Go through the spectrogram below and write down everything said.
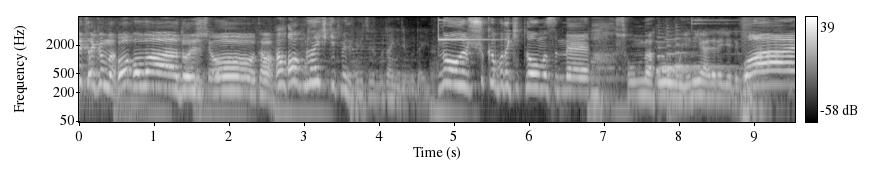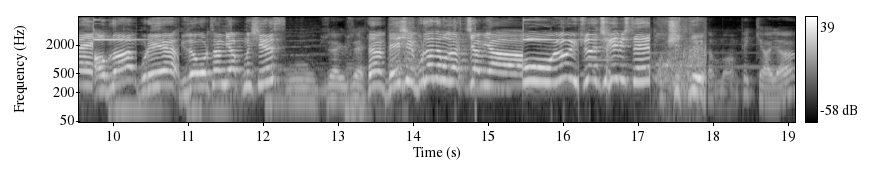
ay takımı. Hop hoba doş. Oo tamam. Aa, aa buradan hiç gitmedik. Evet evet buradan gidelim buradan gidelim. Ne olur şu kapıda kilitli olmasın be. Ah sonunda. Oo yeni yerlere geldik. Vay abla buraya güzel ortam yapmışız. Oo güzel güzel. Tamam ben şimdi buradan da mı kaçacağım ya? Oo oy şuradan çıkayım işte. O kilitli. Tamam pekala.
